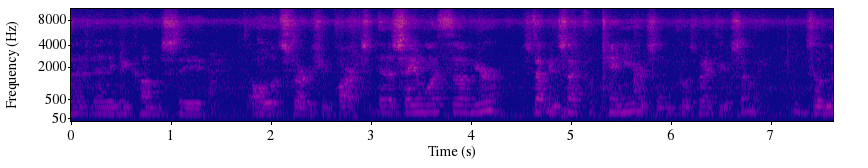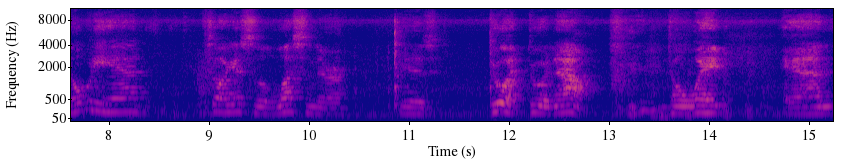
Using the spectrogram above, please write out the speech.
when, when, and then he becomes the, oh, let's start a few parks. And the same with uh, Muir, stepping aside for ten years and goes back to Yosemite. So nobody had, so I guess the lesson there is, do it, do it now. Don't wait. And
